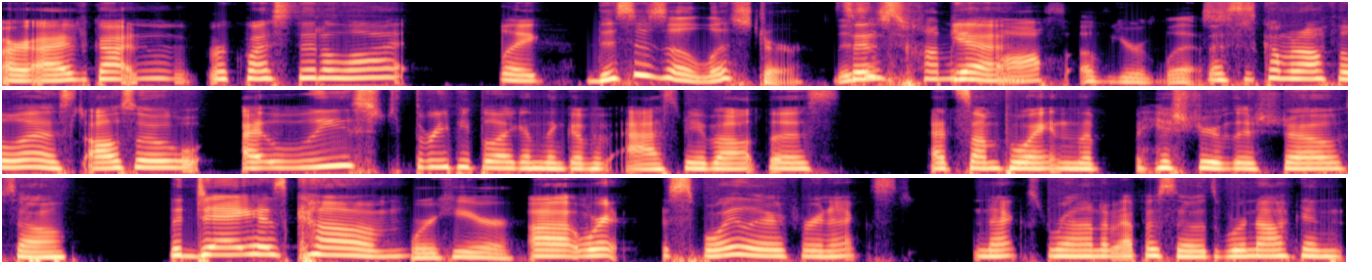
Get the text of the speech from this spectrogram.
or I've gotten requested a lot. Like this is a lister. This is coming yeah. off of your list. this is coming off the list. Also, at least three people I can think of have asked me about this at some point in the history of this show. So the day has come. We're here. Uh, we're spoiler for next next round of episodes. We're knocking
